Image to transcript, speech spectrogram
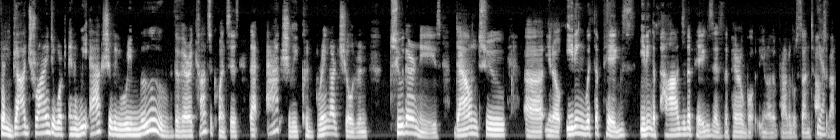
from God trying to work, and we actually remove the very consequences that actually could bring our children to their knees, down to uh, you know, eating with the pigs, eating the pods of the pigs, as the parable, you know, the prodigal son talks yeah. about.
